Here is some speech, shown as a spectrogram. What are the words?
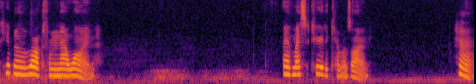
Keep it unlocked from now on. I have my security cameras on. Hmm.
